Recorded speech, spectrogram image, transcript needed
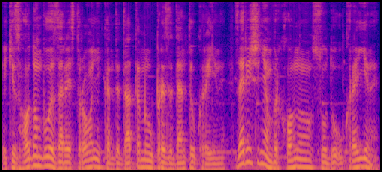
які згодом були зареєстровані кандидатами у президенти України за рішенням Верховного суду України.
